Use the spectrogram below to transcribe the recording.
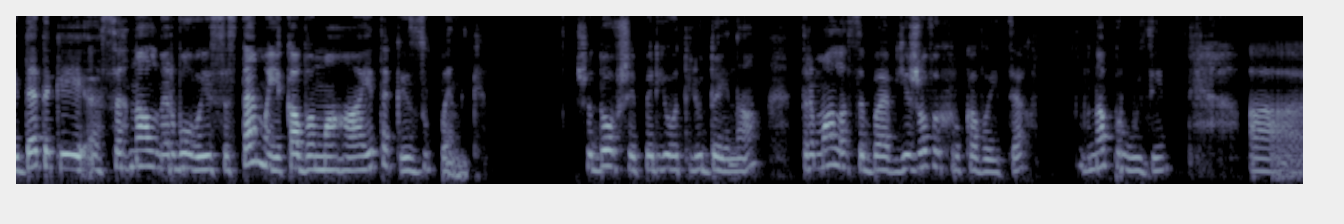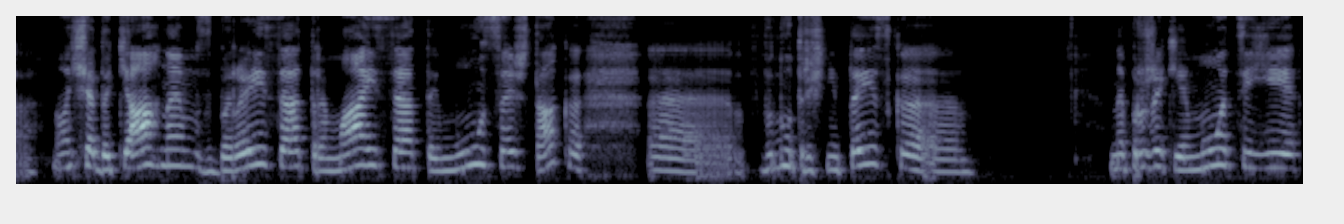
Йде такий е, сигнал нервової системи, яка вимагає таки зупинки. Що довший період людина тримала себе в їжових рукавицях, в напрузі. А, ну, ще дотягнем, зберися, тримайся, ти мусиш, так? Е, внутрішній тиск, е, непрожиті емоції,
